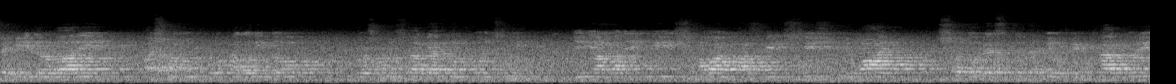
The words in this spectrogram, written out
সেই দরবারে অসংখ্য আগরিত প্রশংসা জ্ঞাপন করছি যিনি আমাদেরকে সবার মাসের শেষ জমায় শত ব্যস্ততাকে উপেক্ষা করে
